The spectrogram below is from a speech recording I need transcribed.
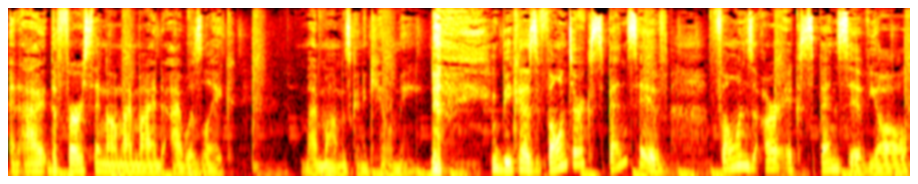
and i the first thing on my mind i was like my mom is gonna kill me because phones are expensive phones are expensive y'all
